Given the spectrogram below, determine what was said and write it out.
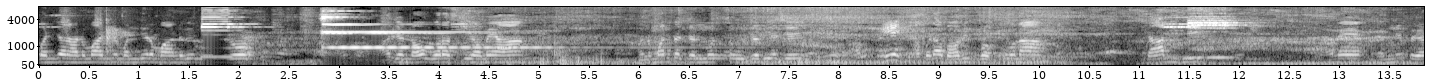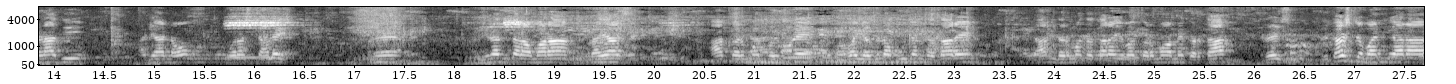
ભંજન હનુમાનજી મંદિર માંડવી આજે નવ વર્ષથી અમે આ હનુમંત જન્મોત્સવ ઉજવીએ છીએ. આ બધા ભાવિક ભક્તોના દાનથી અને એમની પ્રેરણાથી આજે આ નવ વર્ષ ચાલે છે. અને નિરંતર અમારા પ્રયાસ આ કર્મ થતું રહે, આવા યજ્ઞ પૂજન થતા રહે, દાન ધર્મ થતા રહે, એવા કર્મ અમે કરતા રહીશું. કૃષ્ણ ભંજારા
